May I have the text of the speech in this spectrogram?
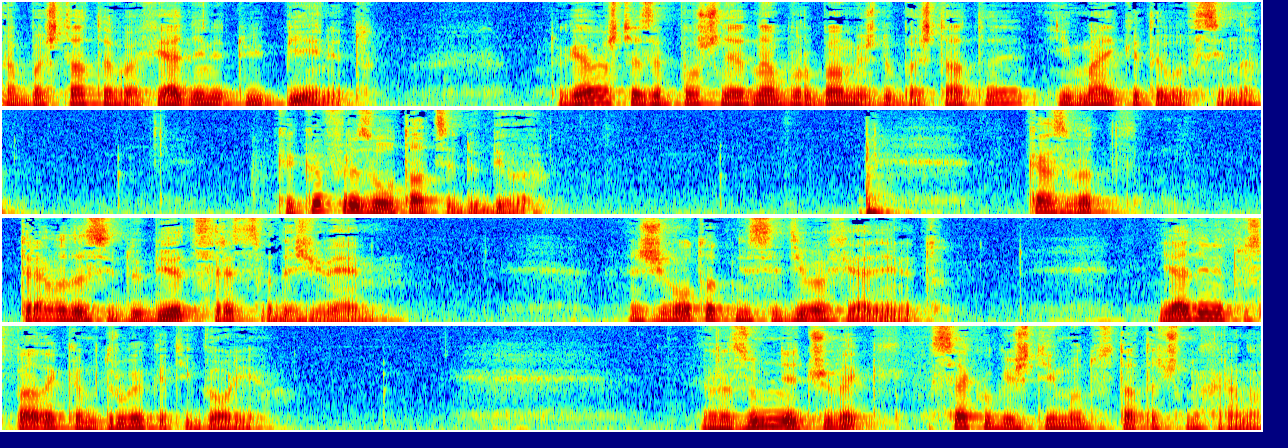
а бащата в яденето и пиенето. Тогава ще започне една борба между бащата и майката в сина. Какъв резултат се добива? Казват, трябва да се добият средства да живеем. Животът не седи в яденето. Яденето спада към друга категория – Разумният човек всякога ще има достатъчно храна.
